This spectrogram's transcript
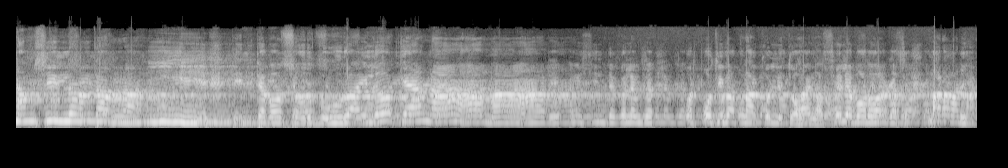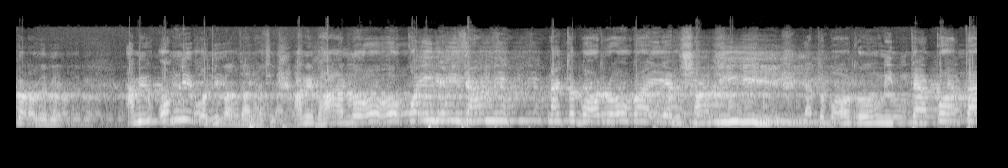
নাম ছিল তার রানী। তিনটে বছর ঘুরাইলো কেন আমার? আমি চিন্তা করলাম যে ওর প্রতিবাদ না করলে তো হয় না, ছেলে বড় হয়ে গেছে, মারামারি করা দেবে আমি অমনি প্রতিবাদ জানাচ্ছি আমি ভালো কইরেই জানি নাই তো বড় ভাইয়ের শালি, এত বড় মিথ্যা কথা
